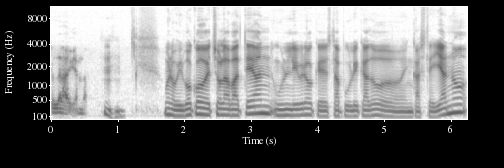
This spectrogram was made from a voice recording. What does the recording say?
el de la vivienda. Bueno, Bilboco hecho la batean, un libro que está publicado en castellano,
